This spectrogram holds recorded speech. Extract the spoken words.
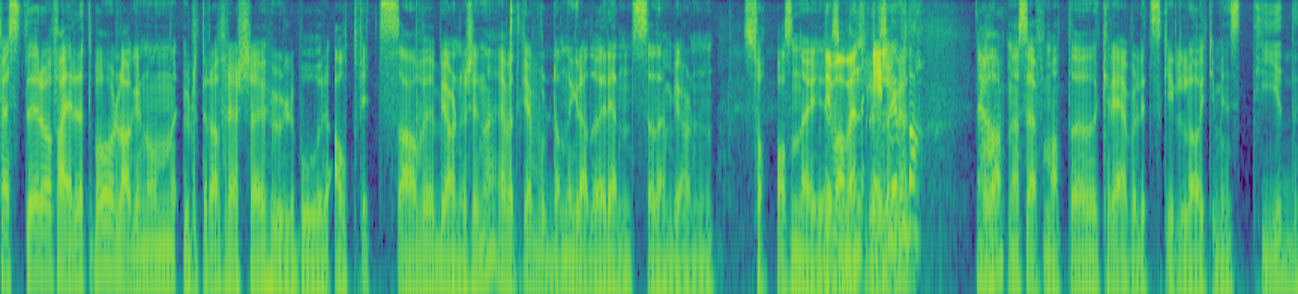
fester og feirer etterpå og lager noen ultrafreshe huleboeroutfits av bjørner sine. Jeg vet ikke hvordan de greide å rense den bjørnen såpass nøye. De var ved en elv, da. Da, Men jeg ser for meg at eh, det krever litt skill og ikke minst tid.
